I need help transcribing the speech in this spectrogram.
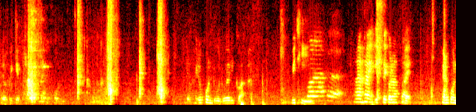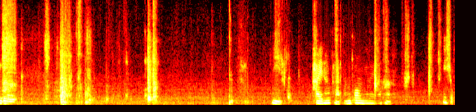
เดี๋ยวไปเก็บผักนะทุกคน เดี๋ยวให้ทุกคนดูด้วยดีกว่า วิธีให้ให้อิสเตโกนาใส่ให้ทุกคนดูนี่ไปทั้งขาตั้งกล้องนี่เลยแล้วค่ะนี่โชว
